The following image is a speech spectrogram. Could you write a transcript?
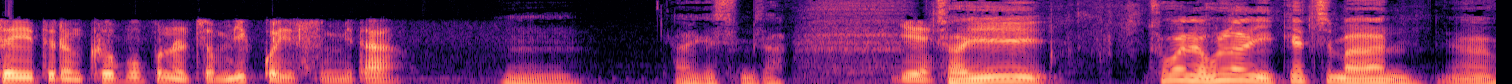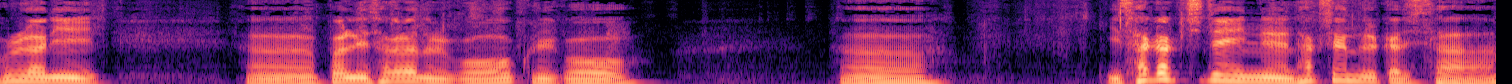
저희들은 그 부분을 좀 믿고 있습니다. 음, 알겠습니다. 예. 자, 이 초반에 혼란이 있겠지만 어, 혼란이 어, 빨리 사그라들고 그리고 어, 이 사각지대에 있는 학생들까지 다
